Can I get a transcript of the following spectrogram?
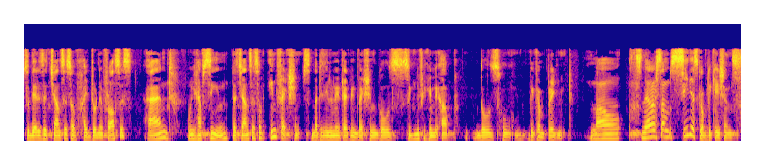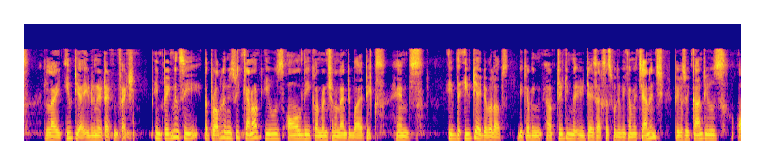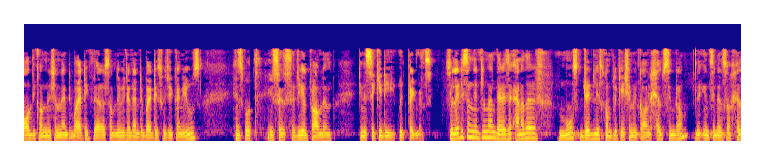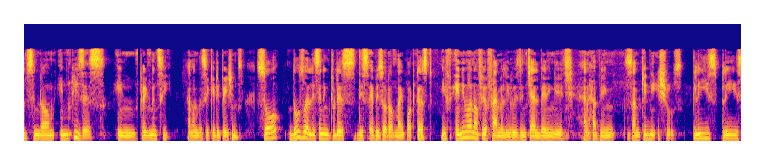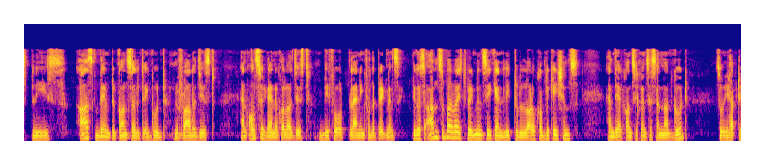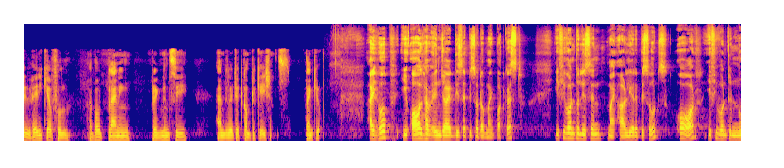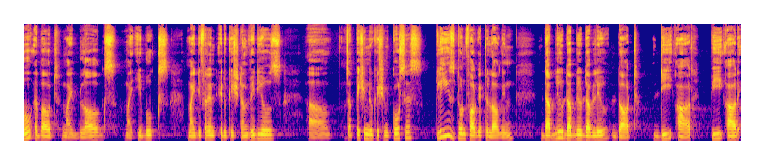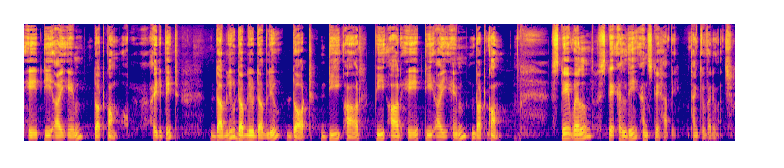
So there is a chances of hydronephrosis and we have seen the chances of infections, that is urinary tract infection goes significantly up those who become pregnant. Now, there are some serious complications like UTI, urinary tract infection. In pregnancy, the problem is we cannot use all the conventional antibiotics. Hence, if the UTI develops, becoming or treating the UTI successfully become a challenge because we can't use all the conventional antibiotics. There are some limited antibiotics which you can use. Henceforth, is a real problem in a CKD with pregnancy. So, ladies and gentlemen, there is another most deadliest complication we call HELLP syndrome. The incidence of HELLP syndrome increases in pregnancy among the CKD patients. So, those who are listening to this, this episode of my podcast, if anyone of your family who is in childbearing age and having some kidney issues, please, please, please ask them to consult a good nephrologist and also a gynecologist before planning for the pregnancy. Because unsupervised pregnancy can lead to a lot of complications and their consequences are not good. So we have to be very careful about planning pregnancy and related complications. Thank you. I hope you all have enjoyed this episode of my podcast. If you want to listen my earlier episodes or if you want to know about my blogs, my ebooks, my different educational videos, uh, the patient education courses, please don't forget to log in www.drpratim.com. I repeat www.drpratim.com. Stay well, stay healthy, and stay happy. Thank you very much.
